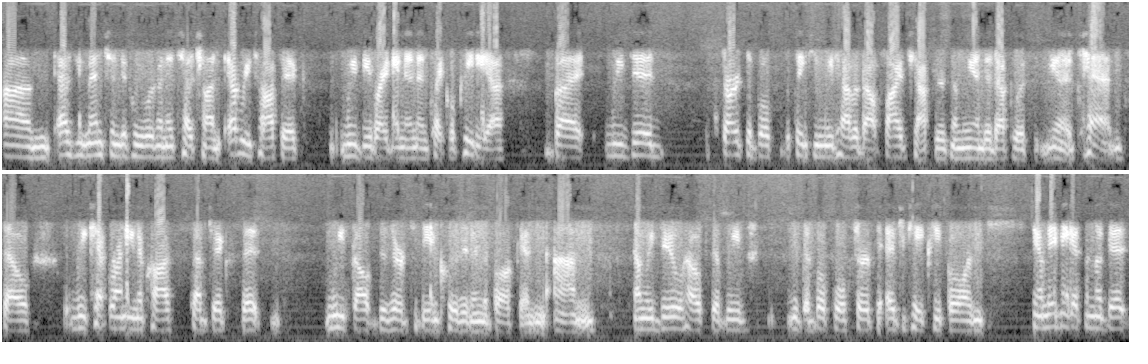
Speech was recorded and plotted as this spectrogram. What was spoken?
Um, as you mentioned, if we were going to touch on every topic, we'd be writing an encyclopedia. But we did start the book thinking we'd have about five chapters, and we ended up with you know ten. So we kept running across subjects that we felt deserved to be included in the book, and um, and we do hope that we've the book will serve to educate people and you know maybe get them a bit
